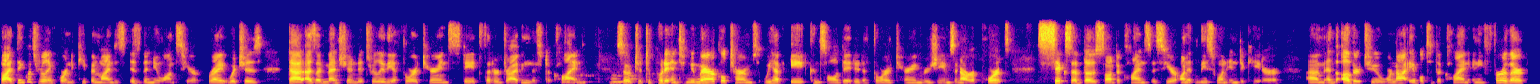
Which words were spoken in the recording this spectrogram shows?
But I think what's really important to keep in mind is, is the nuance here, right? Which is that, as I mentioned, it's really the authoritarian states that are driving this decline. So, to, to put it into numerical terms, we have eight consolidated authoritarian regimes in our reports. Six of those saw declines this year on at least one indicator. Um, and the other two were not able to decline any further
